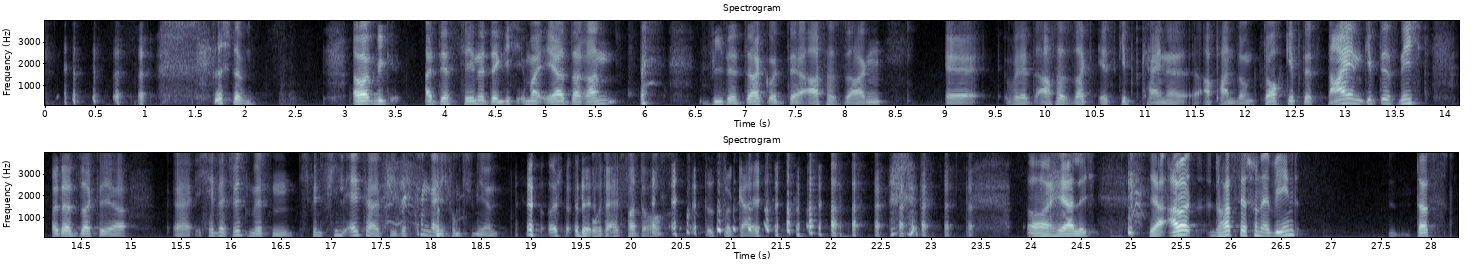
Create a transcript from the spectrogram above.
Das stimmt. Aber an der Szene denke ich immer eher daran, wie der Doug und der Arthur sagen, äh, wo der Arthur sagt, es gibt keine Abhandlung. Doch, gibt es. Nein, gibt es nicht. Und dann sagt er ja, äh, ich hätte es wissen müssen. Ich bin viel älter als sie. Das kann gar nicht funktionieren. oder, oder, Oder etwa doch. Das ist so geil. oh, herrlich. Ja, aber du hast ja schon erwähnt, das,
